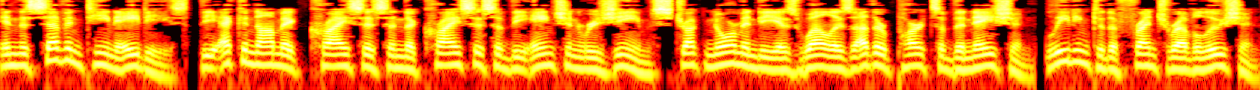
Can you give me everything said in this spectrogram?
In the 1780s, the economic crisis and the crisis of the Ancient Regime struck Normandy as well as other parts of the nation, leading to the French Revolution.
